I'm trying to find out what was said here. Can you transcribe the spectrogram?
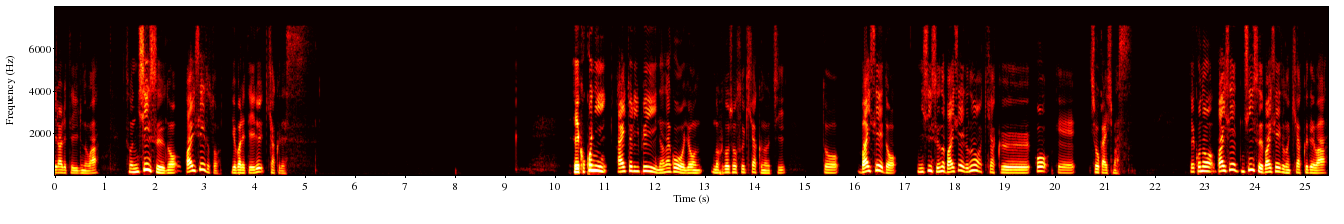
いられているのは、その二進数の倍精度と呼ばれている規格です。ここに IEEE754 の不動小数規格のうち、倍精度、二進数の倍精度の規格を、えー、紹介します。この倍精二進数倍精度の規格では、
